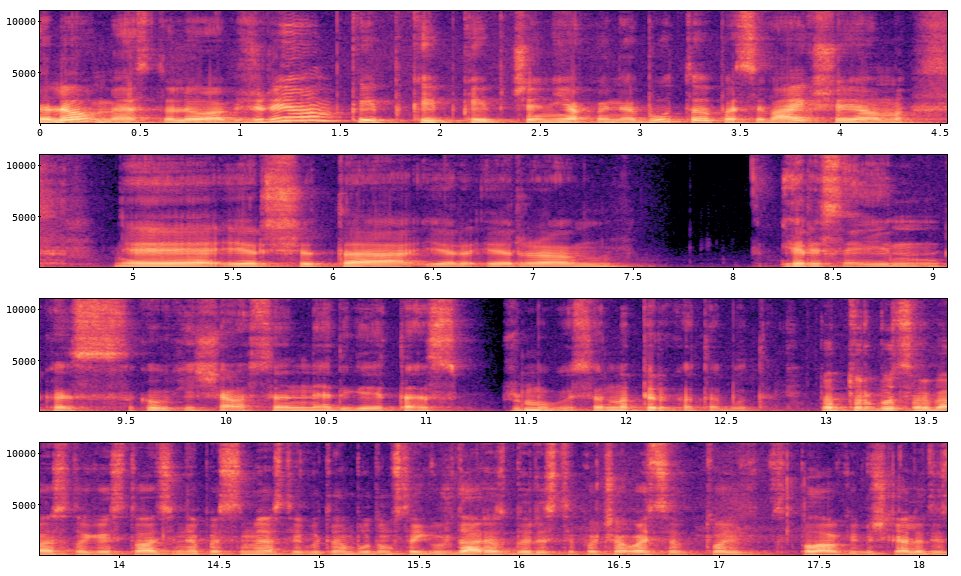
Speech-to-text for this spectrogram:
Toliau mes toliau apžiūrėjom, kaip, kaip, kaip čia nieko nebūtų, pasivaikščiojom e, ir šitą, ir, ir, ir jisai, kas, sakau, keščiausia, netgi tas žmogus ir nupirko tą būtą. Bet turbūt svarbiausia tokia situacija nepasimesti, jeigu ten būtum staigiai uždaręs duris, tai pačia, oi, palaukit biškelį, tai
